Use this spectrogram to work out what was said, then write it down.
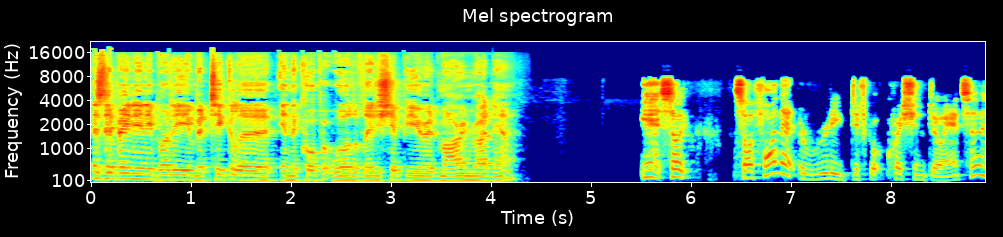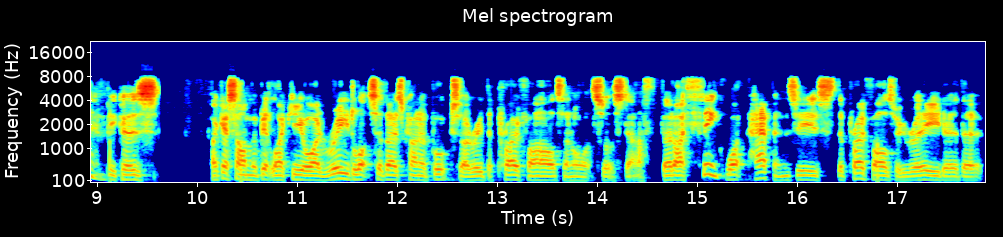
Has there been anybody in particular in the corporate world of leadership you're admiring right now? Yeah, so so I find that a really difficult question to answer because I guess I'm a bit like you. I read lots of those kind of books. I read the profiles and all that sort of stuff. But I think what happens is the profiles we read are the,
